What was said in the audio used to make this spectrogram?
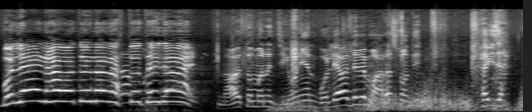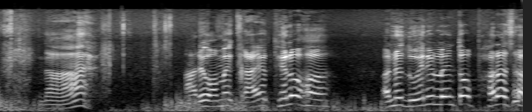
બોલ્યા ના હોય તો એનો રસ્તો થઈ જાય. ના હોય તો મને જીવન યાર બોલ્યા દે મારા સોથી થઈ જાય. ના. અરે અમે કાયક થયેલો હ. અને દોરી લઈને તો ફરસ હ.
